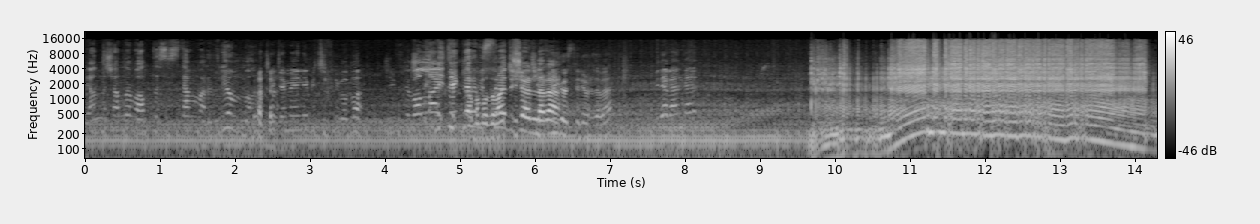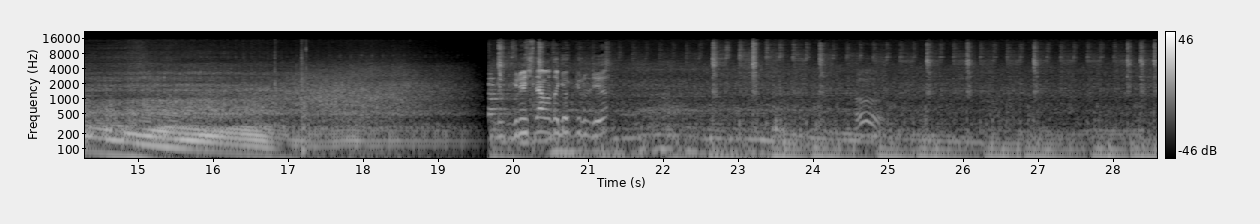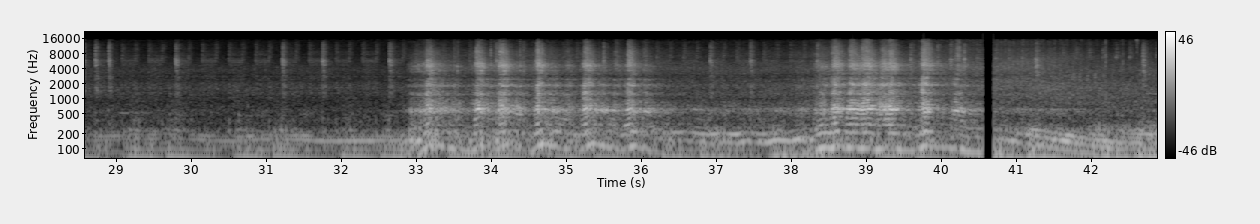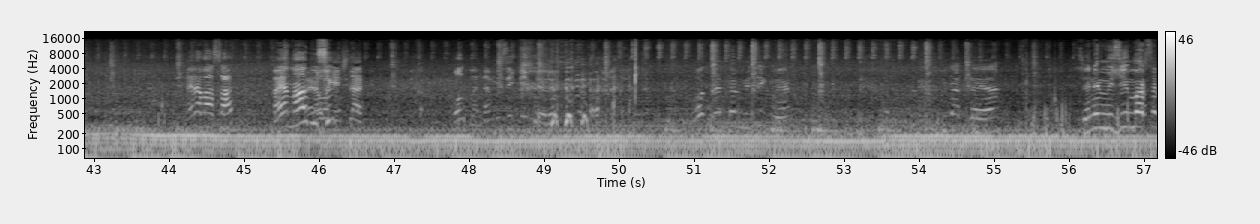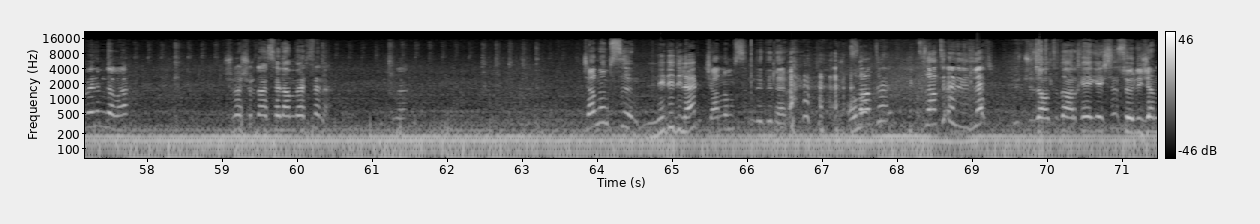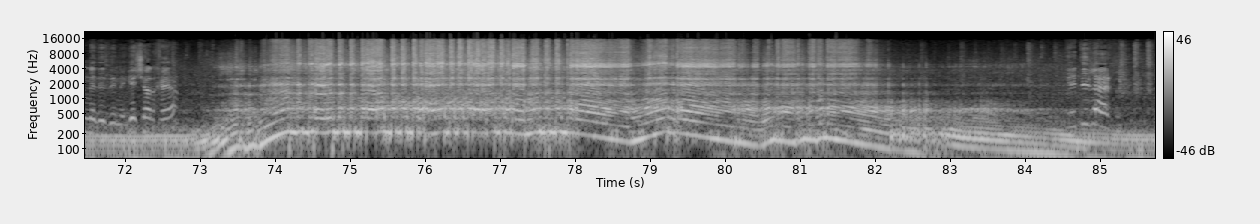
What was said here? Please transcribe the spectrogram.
yanlış anlama altta sistem var biliyor musun? Çekemeyene bir çiftli baba. Çiftli vallahi iteklerin Tamam üstüne zaman düşerler ha. gösteriyoruz hemen. Bir de benden. Güneşli havada gök gürülüyor. Oo. Merhaba Hasan. Kayan ne Merhaba yapıyorsun? gençler. Benden müzik dinliyorum. Senden müzik mi? Bir dakika ya. Senin müziğin varsa benim de var. Şuna şuradan selam versene. Şuna. Canımsın. Ne dediler? Canımsın dediler. 16. 306 ne dediler? 306'da arkaya geçsin söyleyeceğim ne dediğini. Geç arkaya. Dediler.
